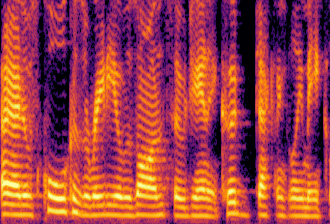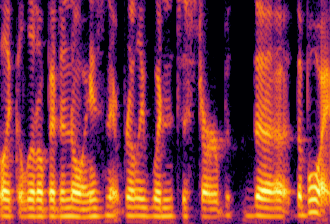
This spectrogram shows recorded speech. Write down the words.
And it was cool because the radio was on, so Janet could technically make like a little bit of noise, and it really wouldn't disturb the the boy.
